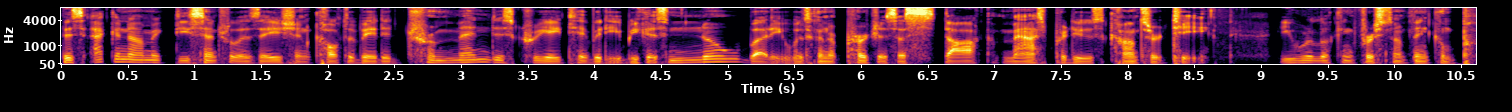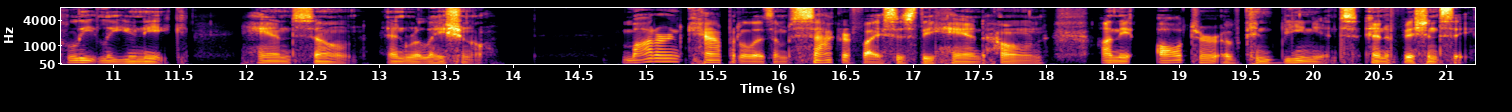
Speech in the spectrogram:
This economic decentralization cultivated tremendous creativity because nobody was going to purchase a stock, mass produced concert tee. You were looking for something completely unique, hand sewn, and relational. Modern capitalism sacrifices the hand hewn on the altar of convenience and efficiency.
